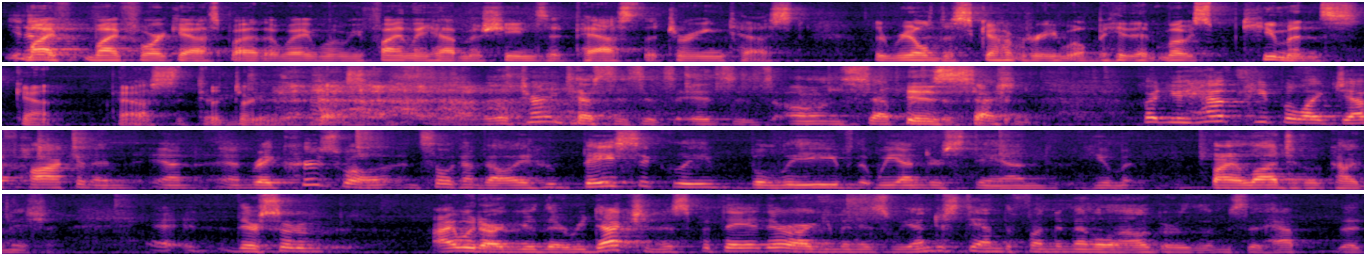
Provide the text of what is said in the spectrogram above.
you know, My, my forecast, by the way, when we finally have machines that pass the Turing test, the real discovery will be that most humans can't pass the Turing test. Yeah, well, the Turing test is its, it's its own separate Is discussion. But you have people like Jeff Hawkins and, and, and Ray Kurzweil in Silicon Valley who basically believe that we understand human biological cognition. Uh, They're sort of, I would argue they're reductionists, but they, their argument is we understand the fundamental algorithms that, hap, that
